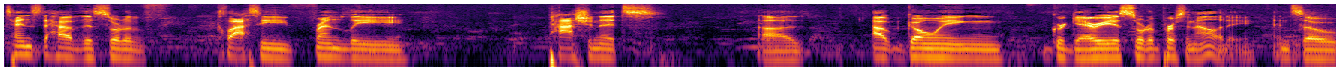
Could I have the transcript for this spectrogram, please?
tends to have this sort of classy, friendly, passionate, uh, outgoing, gregarious sort of personality. And so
